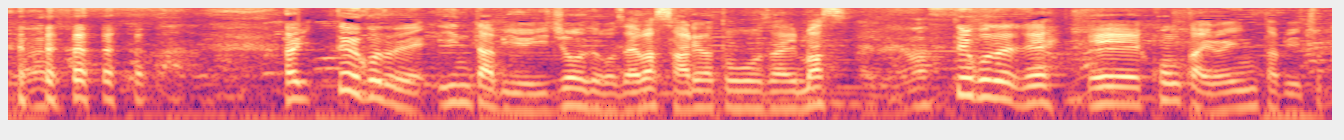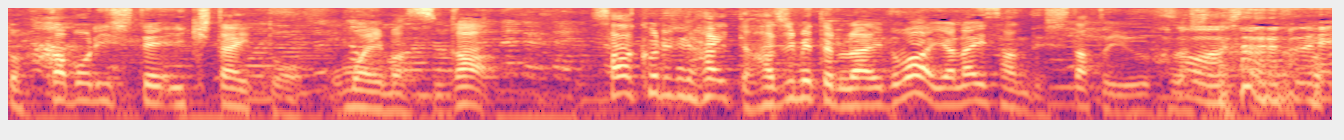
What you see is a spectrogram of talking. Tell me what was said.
はい、ということでインタビュー以上でございます。ありがとうございます。ありがとうございます。ということでね、えー今回のインタビューちょっと深掘りしていきたいと思いますがサークルに入って初めてのライドは柳井さんでしたという話そうでした。ですね。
